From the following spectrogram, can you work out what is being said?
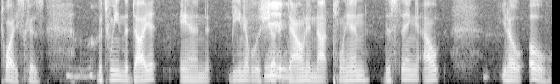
twice because between the diet and being able to shut it Mm. down and not plan this thing out, you know, oh,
